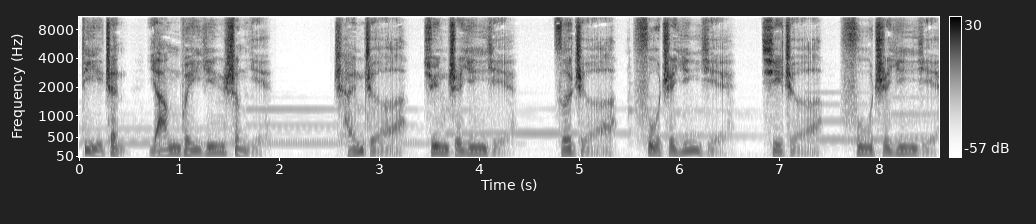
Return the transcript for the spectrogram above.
地震，阳为阴盛也。臣者，君之阴也；子者，父之阴也。”妻者，夫之阴也。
